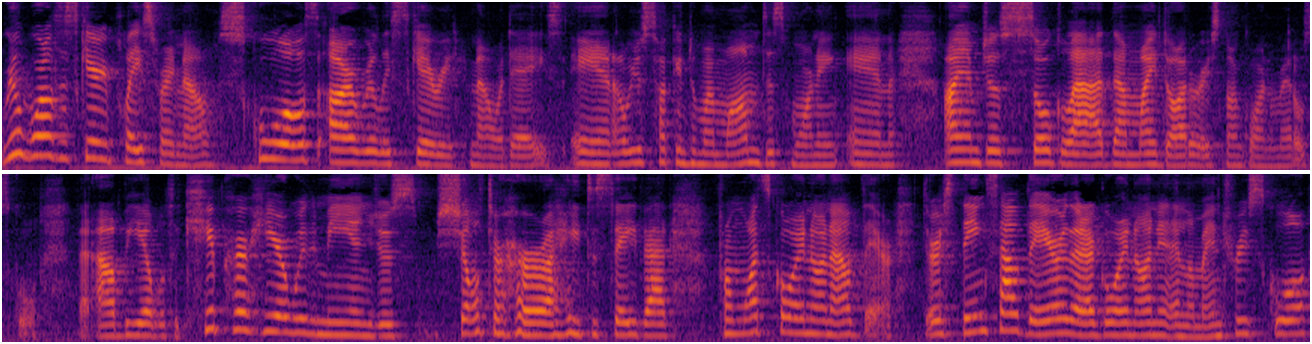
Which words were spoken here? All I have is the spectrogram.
Real world's a scary place right now. Schools are really scary nowadays. And I was just talking to my mom this morning and I am just so glad that my daughter is not going to middle school. That I'll be able to keep her here with me and just shelter her, I hate to say that, from what's going on out there. There's things out there that are going on in elementary school,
